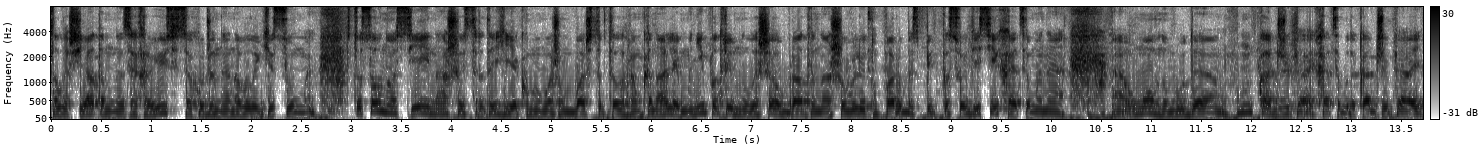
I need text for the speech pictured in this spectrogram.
Але ж я там не заграюсь і заходжу не на великі суми. Стосовно ось цієї нашої стратегії, яку ми можемо бачити в телеграм-каналі, мені потрібно лише обрати нашу валютну пару без підпису OTC, хай це мене е, умовно буде ну, CAD GPI, хай це буде CAD GPI.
